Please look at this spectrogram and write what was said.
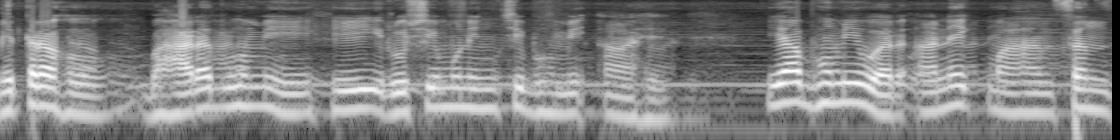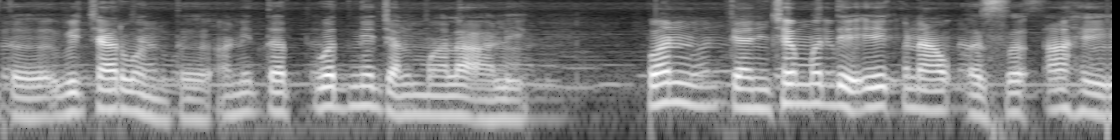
मित्र हो भारतभूमी ही ऋषीमुनींची भूमी आहे. या भूमीवर अनेक महान संत विचारवंत आणि तत्त्वज्ञ जन्माला आले. पण त्यांच्यामध्ये एक नाव असं आहे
